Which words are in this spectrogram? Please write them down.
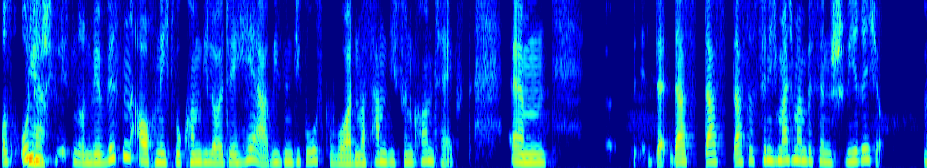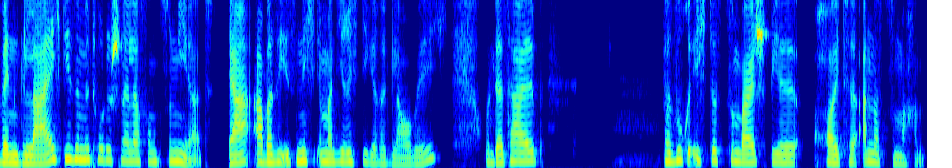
Aus unterschiedlichsten ja. Gründen. Wir wissen auch nicht, wo kommen die Leute her, wie sind die groß geworden, was haben die für einen Kontext. Ähm, das, das, das ist, finde ich, manchmal ein bisschen schwierig, wenngleich diese Methode schneller funktioniert. Ja, aber sie ist nicht immer die richtigere, glaube ich. Und deshalb versuche ich das zum Beispiel heute anders zu machen.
